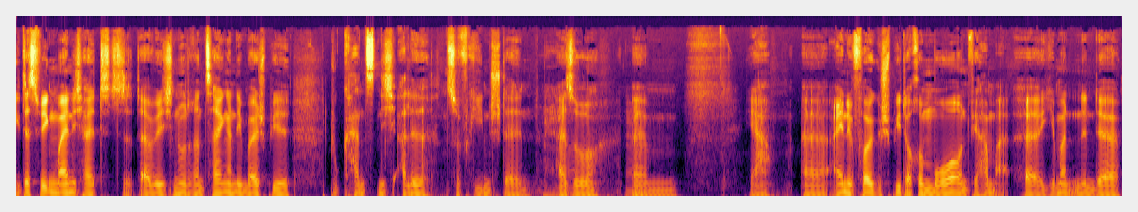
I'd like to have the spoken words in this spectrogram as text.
deswegen meine ich halt, da will ich nur dran zeigen an dem Beispiel, du kannst nicht alle zufriedenstellen. Ja, also ja, ähm, ja äh, eine Folge spielt auch im Moor und wir haben äh, jemanden in der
